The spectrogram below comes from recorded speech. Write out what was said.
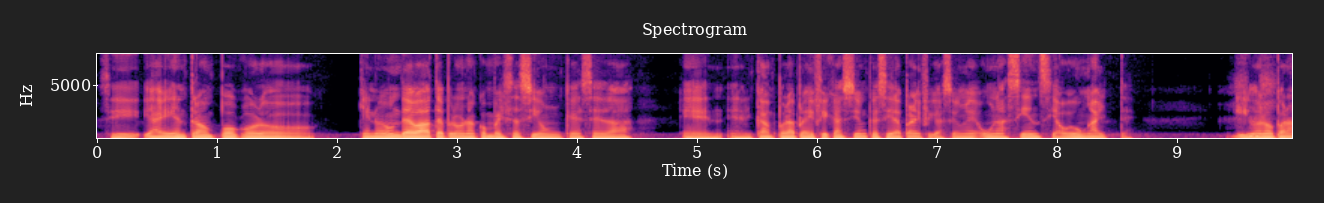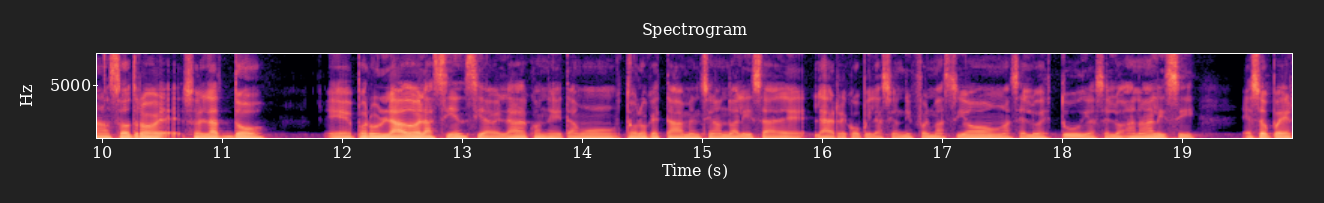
Sí, y ahí entra un poco lo que no es un debate, pero una conversación que se da en, el campo de la planificación, que si la planificación es una ciencia o es un arte. Y bueno, para nosotros eh, son las dos. Eh, por un lado, la ciencia, ¿verdad? Cuando necesitamos todo lo que estaba mencionando Alisa, de la recopilación de información, hacer los estudios, hacer los análisis, eso pues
